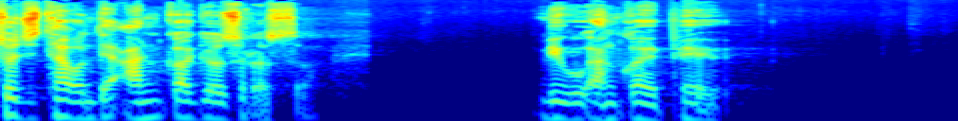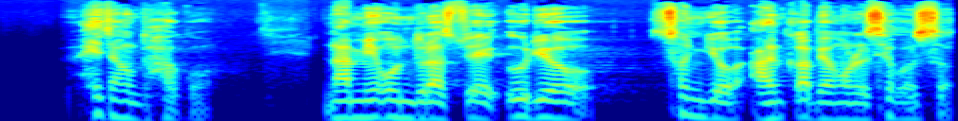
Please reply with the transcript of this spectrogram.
조지타운대 안과 교수로서 미국 안과협회 회장도 하고 남미 온두라스의 의료 선교 안과병원을 세워서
